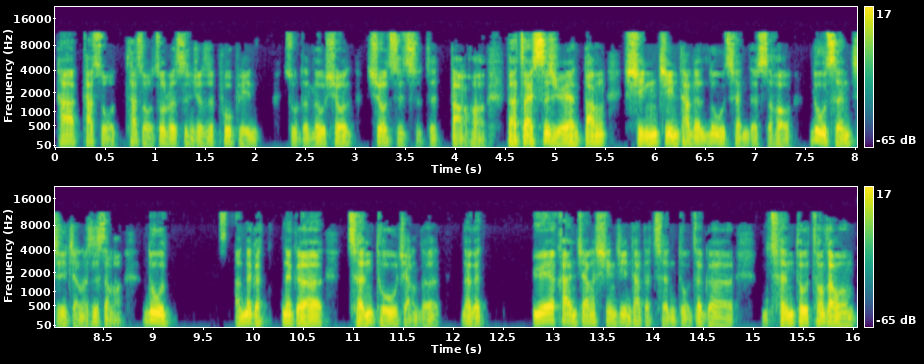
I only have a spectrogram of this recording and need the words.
他他所他所做的事情就是铺平主的路，修修直主的道哈。那在施洗院当行进他的路程的时候，路程其实讲的是什么？路啊那个那个尘土讲的那个约翰将行进他的尘土，这个尘土通常我们。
